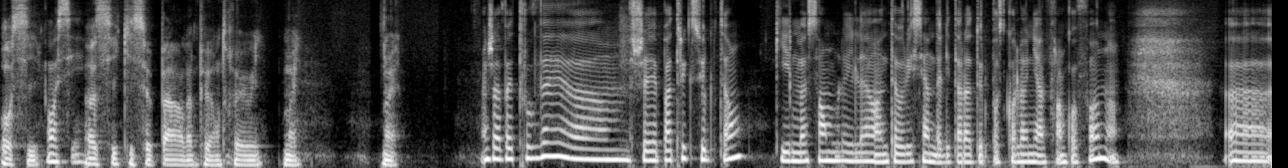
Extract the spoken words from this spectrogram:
Aussi. aussi. Aussi qui se parlent un peu entre eux, oui. oui. J'avais trouvé euh, chez Patrick Sultan, qui il me semble, il est un théoricien de littérature postcoloniale francophone, euh,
